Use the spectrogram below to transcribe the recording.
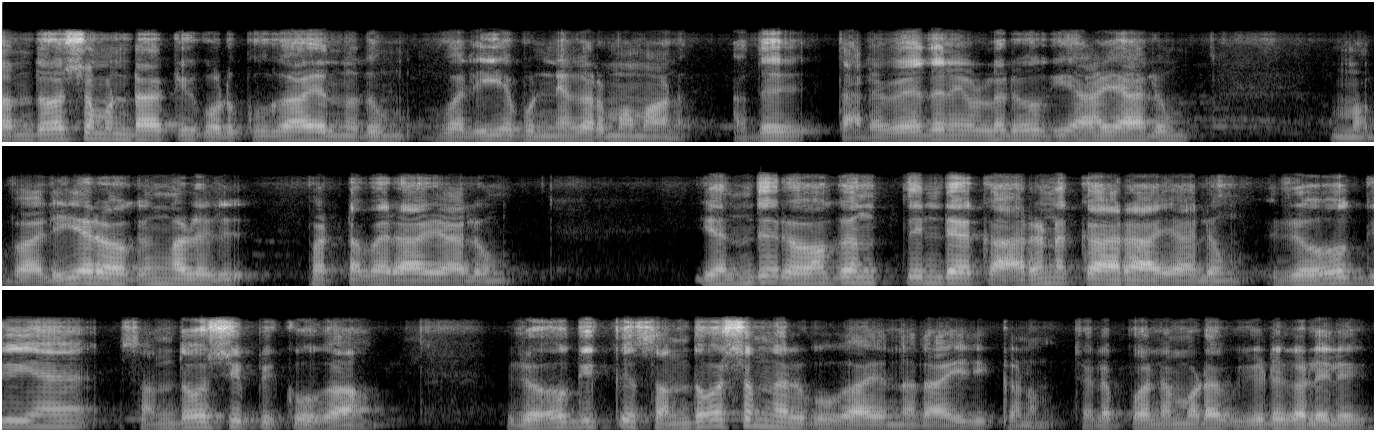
സന്തോഷമുണ്ടാക്കി കൊടുക്കുക എന്നതും വലിയ പുണ്യകർമ്മമാണ്. അത് തലവേദനയുള്ള രോഗിയായാലും വലിയ രോഗങ്ങളിൽ പെട്ടവരായാലും എന്ത് രോഗത്തിന്റെ കാരണക്കാരായാലും രോഗിയെ സന്തോഷിപ്പിക്കുക രോഗിക്ക് സന്തോഷം നൽകുക എന്നതായിരിക്കണം. ചിലപ്പോൾ നമ്മുടെ വീടുകളിൽ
